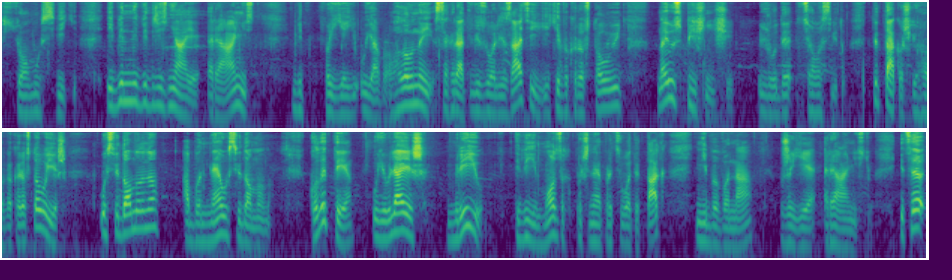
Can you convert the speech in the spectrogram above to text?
в цьому світі, і він не відрізняє реальність від твоєї уяви. Головний секрет візуалізації, який використовують найуспішніші люди цього світу. Ти також його використовуєш усвідомлено або неусвідомлено. Коли ти уявляєш мрію, твій мозок починає працювати так, ніби вона вже є реальністю. І це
